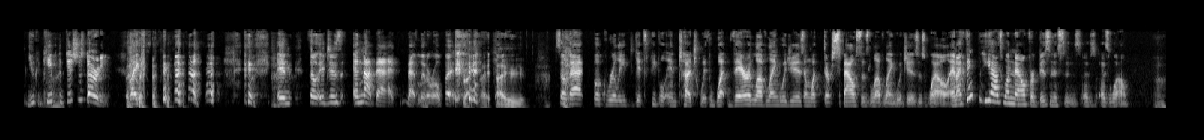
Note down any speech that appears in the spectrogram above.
you can keep right. the dishes dirty. Like and so it just and not that that literal but right right. I hear you. So that book really gets people in touch with what their love language is and what their spouse's love language is as well. And i think he has one now for businesses as as well. Oh.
